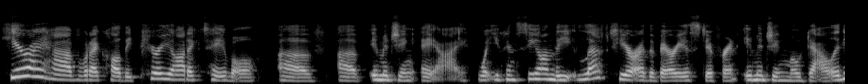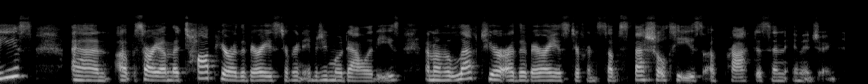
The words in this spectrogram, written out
Here I have what I call the periodic table of, of imaging AI. What you can see on the left here are the various different imaging modalities. And uh, sorry, on the top here are the various different imaging modalities. And on the left here are the various different subspecialties of practice and imaging.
